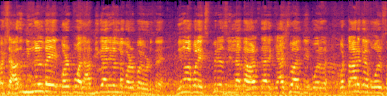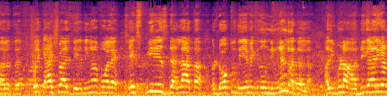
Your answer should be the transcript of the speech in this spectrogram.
പക്ഷെ അത് നിങ്ങളുടെ കുഴപ്പമല്ല. അധികാരികളുടെ കുഴപ്പം ഇവിടുത്തെ. നിങ്ങളെ പോലെ എക്സ്പീരിയൻസ് ഇല്ലാത്ത ആൾക്കാരെ കാഷ്വാലിറ്റി പോലെ കൊട്ടാരക്കര പോലെ സ്ഥലത്ത് ഒരു കാഷ്വാലിറ്റി നിങ്ങളെ പോലെ എക്സ്പീരിയൻസ്ഡ് അല്ലാത്ത ഒരു ഡോക്ടർ നിയമിക്കുന്നത് നിങ്ങളുടെ തെറ്റല്ല. അത് ഇവിടെ അധികാരികൾ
